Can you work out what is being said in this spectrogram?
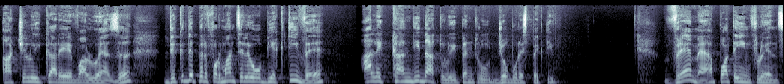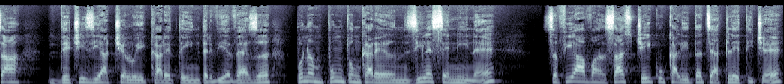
a celui care evaluează decât de performanțele obiective ale candidatului pentru jobul respectiv. Vremea poate influența decizia celui care te intervievează până în punctul în care în zile senine să fie avansați cei cu calități atletice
